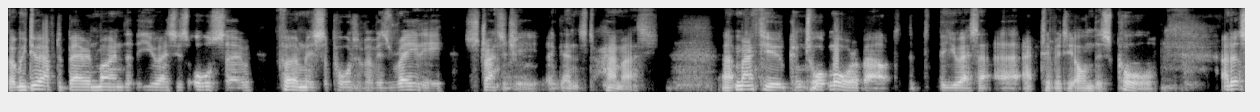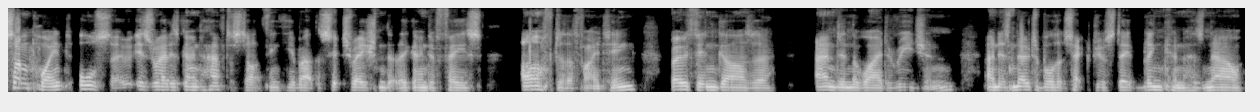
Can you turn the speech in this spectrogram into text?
but we do have to bear in mind that the US is also firmly supportive of Israeli strategy against Hamas. Uh, Matthew can talk more about the US uh, activity on this call. And at some point, also, Israel is going to have to start thinking about the situation that they're going to face after the fighting, both in Gaza and in the wider region. And it's notable that Secretary of State Blinken has now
